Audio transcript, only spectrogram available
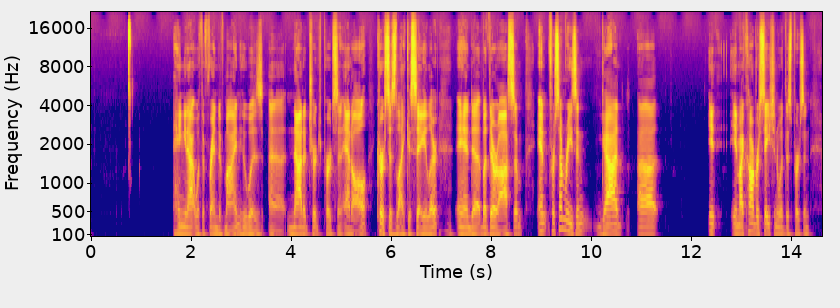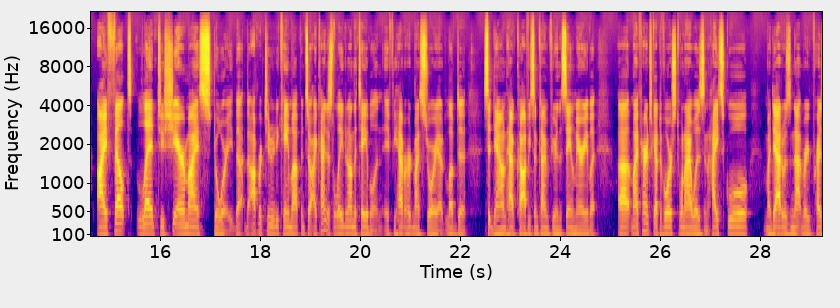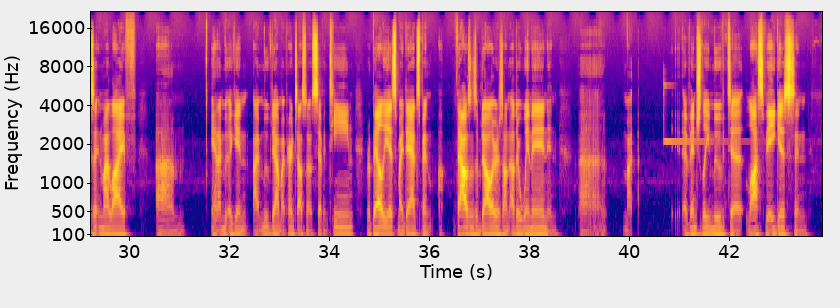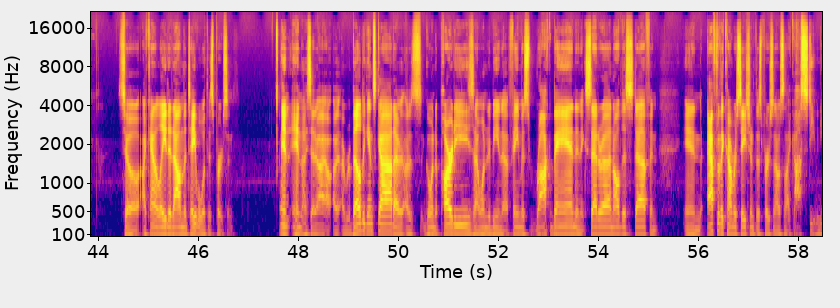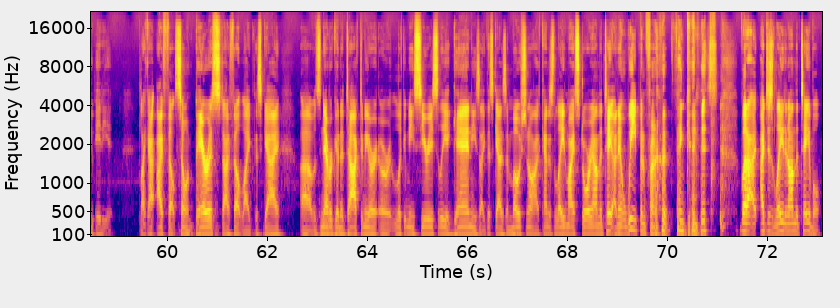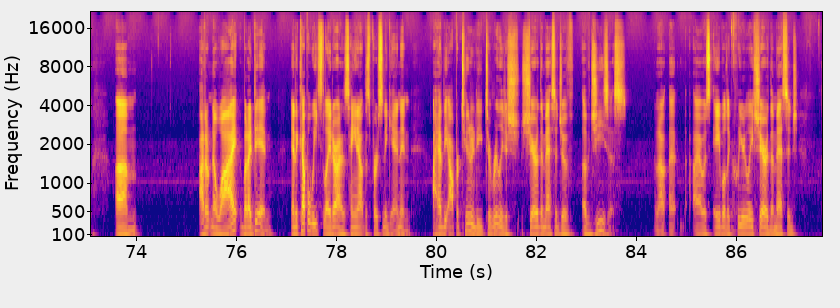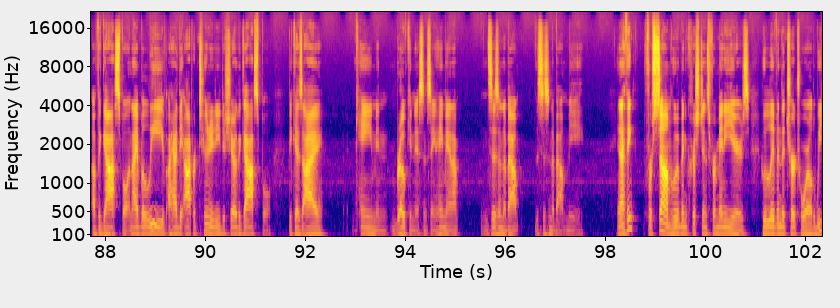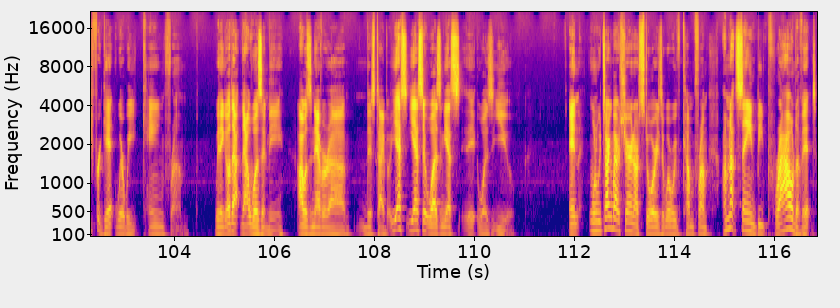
hanging out with a friend of mine who was uh, not a church person at all, curses like a sailor, and uh, but they're awesome. And for some reason, God, uh, in in my conversation with this person, I felt led to share my story. The the opportunity came up, and so I kind of just laid it on the table. And if you haven't heard my story, I'd love to sit down, have coffee sometime if you're in the Salem area. But uh, my parents got divorced when I was in high school. My dad was not very present in my life. Um, and I again I moved out my parents' house when I was 17. Rebellious. My dad spent thousands of dollars on other women, and uh, my eventually moved to Las Vegas, and so I kind of laid it out on the table with this person. And, and I said I, I rebelled against God. I, I was going to parties. I wanted to be in a famous rock band and etc. and all this stuff. And and after the conversation with this person, I was like, "Oh, Stephen, you idiot! like I, I felt so embarrassed. I felt like this guy uh, was never going to talk to me or, or look at me seriously again. He's like, this guy's emotional. I kind of just laid my story on the table. I didn't weep in front of him, thank goodness, but I, I just laid it on the table. Um, I don't know why, but I did. And a couple weeks later, I was hanging out with this person again, and I had the opportunity to really just share the message of, of Jesus. And I, I was able to clearly share the message of the gospel. And I believe I had the opportunity to share the gospel because I came in brokenness and saying, "Hey, man, I'm, this isn't about this isn't about me." And I think for some who have been Christians for many years, who live in the church world, we forget where we came from. We think, "Oh, that that wasn't me. I was never uh, this type of." Yes, yes, it was, and yes, it was you. And when we talk about sharing our stories of where we've come from, I'm not saying be proud of it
